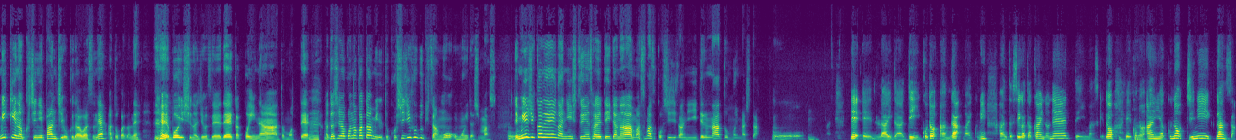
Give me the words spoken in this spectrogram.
ミッキーの口にパンチを下わすね、後からね、うん。ボーイッシュな女性でかっこいいなと思って、うん私はこの方を見ると越路吹雪さんを思い出します。うんで、ミュージカル映画に出演されていたなら、ますます越路さんに似てるなと思いました。で、えーライダー D ことアンがマイクに「あんた背が高いのね」って言いますけど、えーこのアン役のジニー・ガンさん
